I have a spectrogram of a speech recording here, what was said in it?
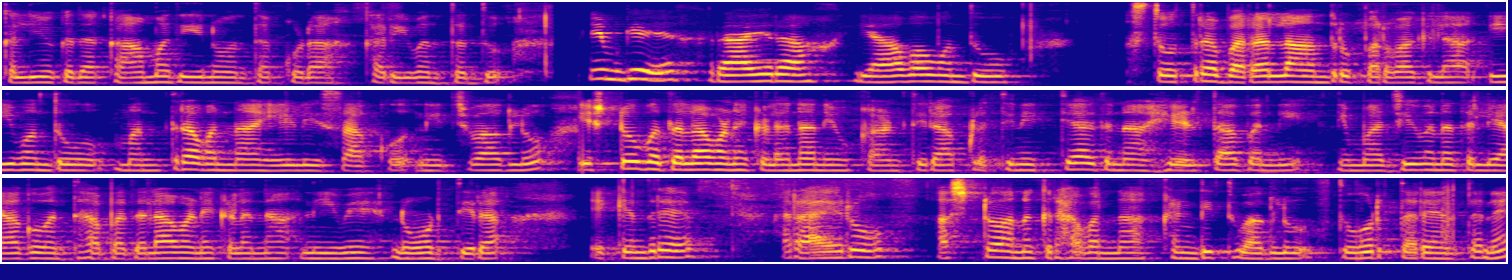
ಕಲಿಯುಗದ ಕಾಮಧೇನು ಅಂತ ಕೂಡ ಕರೆಯುವಂಥದ್ದು. ನಿಮಗೆ ರಾಯರ ಯಾವ ಒಂದು ಸ್ತೋತ್ರ ಬರಲ್ಲ ಅಂದರೂ ಪರವಾಗಿಲ್ಲ. ಈ ಒಂದು ಮಂತ್ರವನ್ನು ಹೇಳಿ ಸಾಕು. ನಿಜವಾಗ್ಲೂ ಎಷ್ಟೋ ಬದಲಾವಣೆಗಳನ್ನು ನೀವು ಕಾಣ್ತೀರಾ. ಪ್ರತಿನಿತ್ಯ ಅದನ್ನು ಹೇಳ್ತಾ ಬನ್ನಿ. ನಿಮ್ಮ ಜೀವನದಲ್ಲಿ ಆಗುವಂತಹ ಬದಲಾವಣೆಗಳನ್ನು ನೀವೇ ನೋಡ್ತೀರಾ. ಏಕೆಂದರೆ ರಾಯರು ಅಷ್ಟೋ ಅನುಗ್ರಹವನ್ನು ಖಂಡಿತವಾಗ್ಲೂ ತೋರ್ತಾರೆ ಅಂತಲೇ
